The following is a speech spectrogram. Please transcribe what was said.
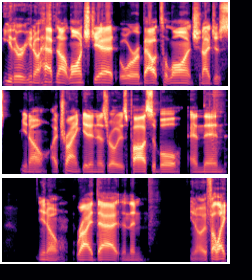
either you know have not launched yet or about to launch and i just you know i try and get in as early as possible and then you know ride that. And then you know if i like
